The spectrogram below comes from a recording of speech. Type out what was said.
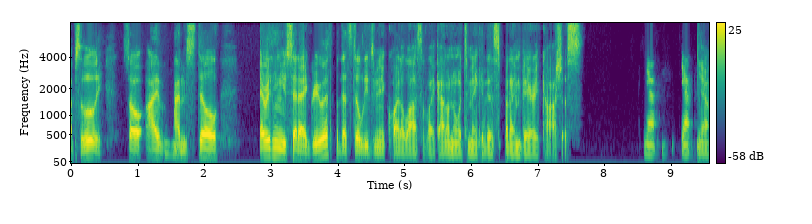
absolutely so i Mhm. i'm still everything you said i agree with but that still leaves me at quite a loss of like i don't know what to make of this but i'm very cautious Yep. Yep. yeah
